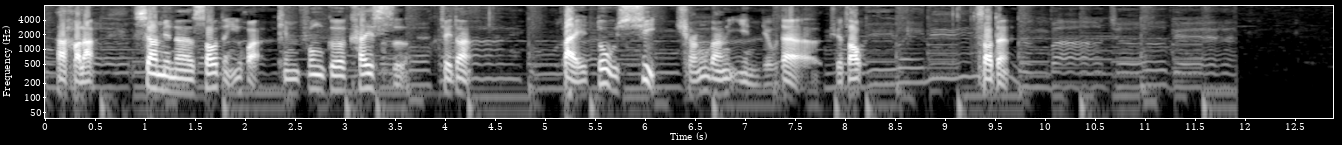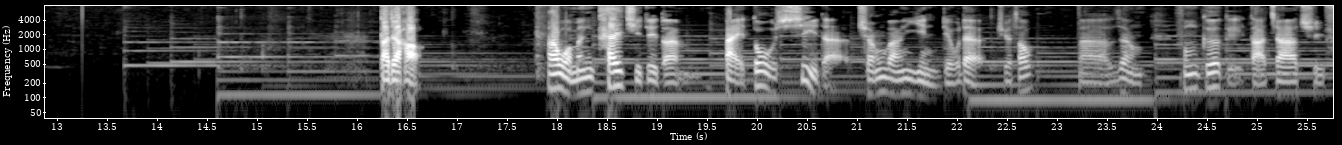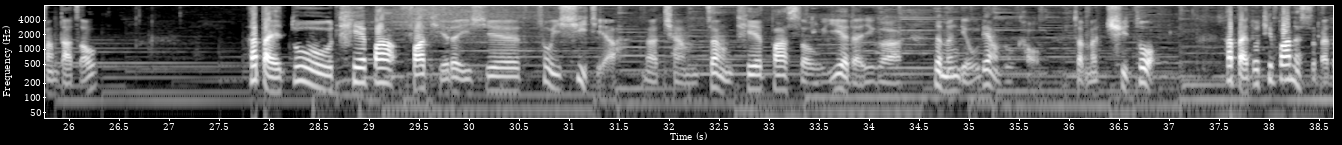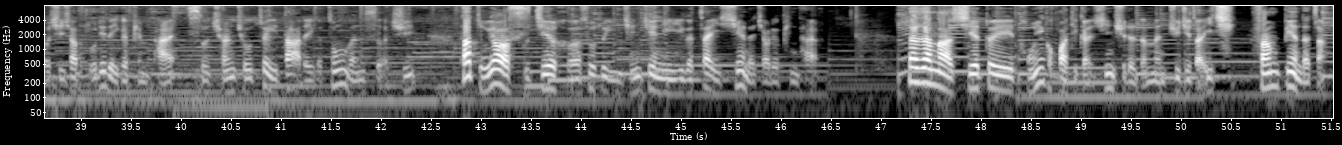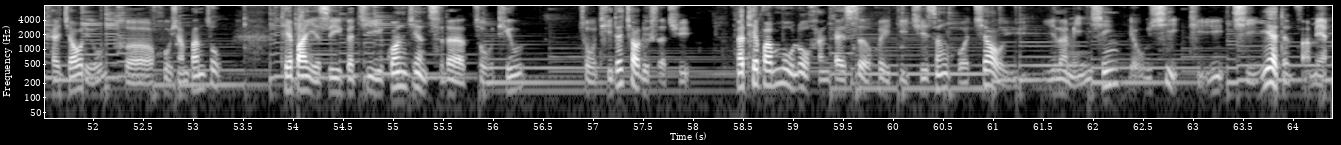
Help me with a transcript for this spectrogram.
啊，好了，下面呢，稍等一会儿，听峰哥开始这段百度系全网引流的绝招。稍等。大家好，那我们开启这段百度系的全网引流的绝招。那让峰哥给大家去放大招。那百度贴吧发帖的一些注意细节啊，那抢占贴吧首页的一个热门流量入口怎么去做？那百度贴吧呢是百度旗下独立的一个品牌，是全球最大的一个中文社区。它主要是结合搜索引擎建立一个在线的交流平台，那让那些对同一个话题感兴趣的人们聚集在一起，方便的展开交流和互相帮助。贴吧也是一个基于关键词的主题。主题的交流社区，那贴吧目录涵盖社会、地区、生活、教育、娱乐、明星、游戏、体育、企业等方面。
